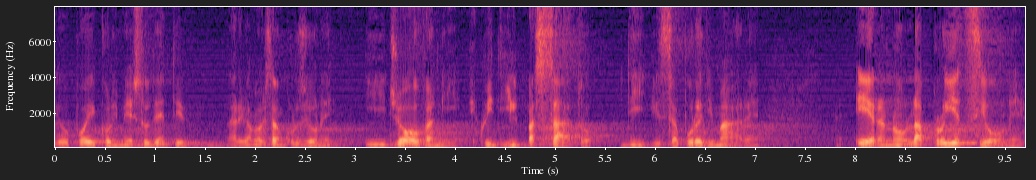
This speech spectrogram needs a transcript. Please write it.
io poi con i miei studenti arriviamo a questa conclusione, i giovani e quindi il passato di Il sapore di mare erano la proiezione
